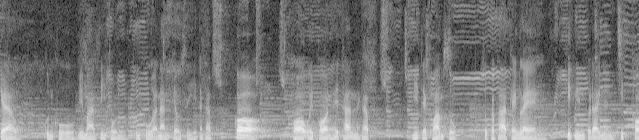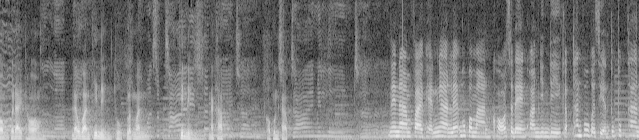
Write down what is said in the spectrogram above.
แก้ว คุณครูวิมานศรีทน คุณครูอนันต์เขียวศรีนะครับ ก็ขออวยพรให้ท่านนะครับ มีแต่ความสุข สุขภาพแข็งแรง คิดเงินก็ได้เงิน คิดทองก็ได้ทอง แล้ววันที่หนึ่งถูกรางวัลที่หนึ่งนะครับ ขอบคุณครับในนามฝ่ายแผนงานและงบประมาณขอแสดงความยินดีกับท่านผู้เกษียณทุกๆทท่าน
